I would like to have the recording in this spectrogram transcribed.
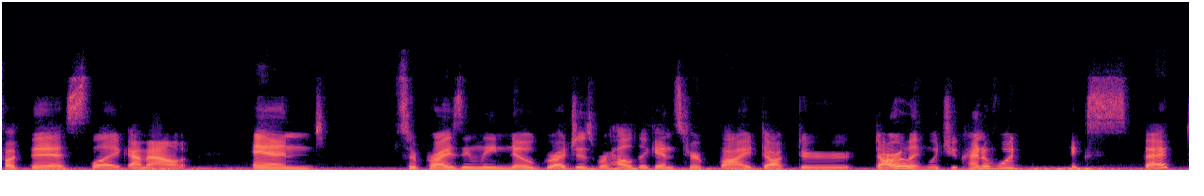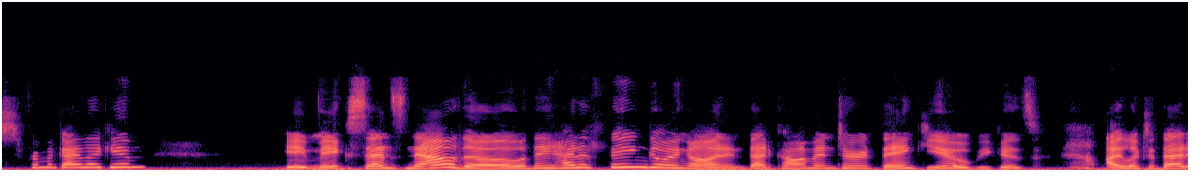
"Fuck this! Like I'm out." And surprisingly, no grudges were held against her by Doctor Darling, which you kind of would expect from a guy like him. It makes sense now, though. They had a thing going on, and that commenter, thank you, because I looked at that.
